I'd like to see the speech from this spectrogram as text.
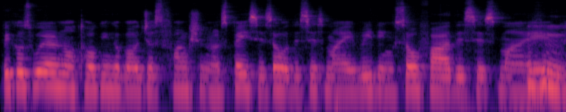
because we are not talking about just functional spaces. Oh, this is my reading sofa. This is my mm-hmm.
